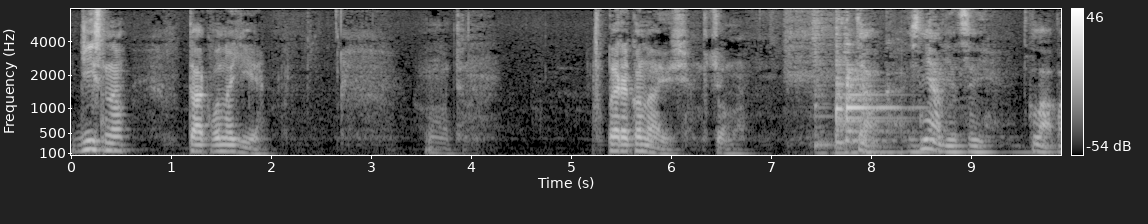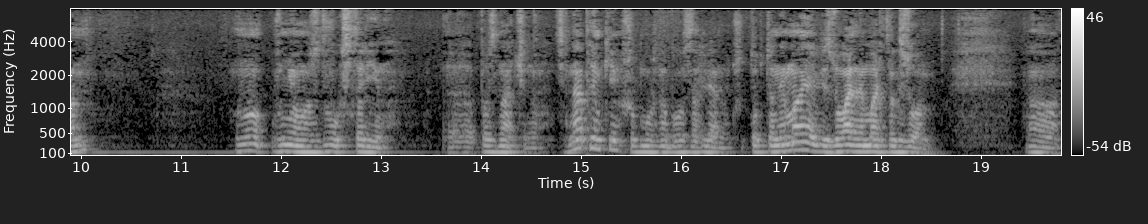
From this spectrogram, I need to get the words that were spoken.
дійсно так воно є. От. Переконаюсь в цьому. Так, зняв я цей клапан. Ну, в нього з двох сторін е, позначено ці напрямки, щоб можна було заглянути. Тобто немає візуально мертвих зон. От.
